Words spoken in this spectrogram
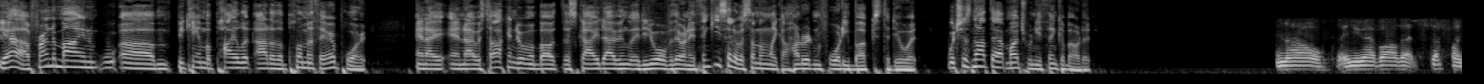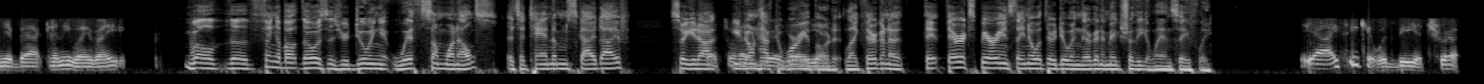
Yeah, a friend of mine um, became a pilot out of the Plymouth airport, and I and I was talking to him about the skydiving they do over there, and I think he said it was something like 140 bucks to do it, which is not that much when you think about it. No, and you have all that stuff on your back anyway, right? Well, the thing about those is you're doing it with someone else. It's a tandem skydive, so you're not you I don't have to worry yeah, about yeah. it. Like they're gonna they, their experience, they know what they're doing. They're gonna make sure that you land safely. Yeah, I think it would be a trip.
